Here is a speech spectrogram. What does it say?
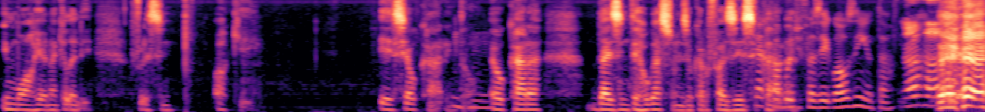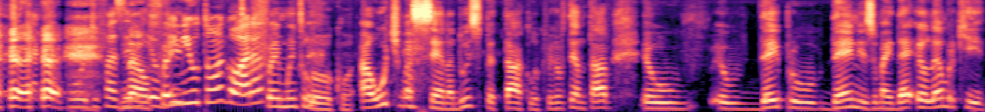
e morre naquilo ali. Eu falei assim: ok. Esse é o cara, então. É o cara das interrogações. Eu quero fazer esse Você cara. acabou de fazer igualzinho, tá? Aham. Você acabou de fazer. Não, eu foi- vi Milton agora. Foi muito louco. A É. última cena do espetáculo, que eu tentava, eu, eu dei pro Denis uma ideia. Eu lembro que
